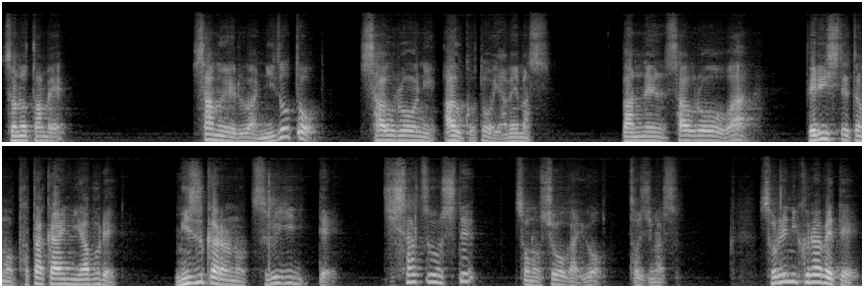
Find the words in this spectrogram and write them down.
そのため、サムエルは二度とサウローに会うことをやめます。晩年サウローはペリシテとの戦いに敗れ、自らの剣で自殺をしてその生涯を閉じます。それに比べて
